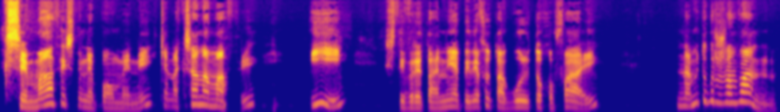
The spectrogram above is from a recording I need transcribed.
ξεμάθει στην επόμενη και να ξαναμάθει ή στη Βρετανία, επειδή αυτό το αγκούρι το έχω φάει, να μην τον προσλαμβάνουν.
